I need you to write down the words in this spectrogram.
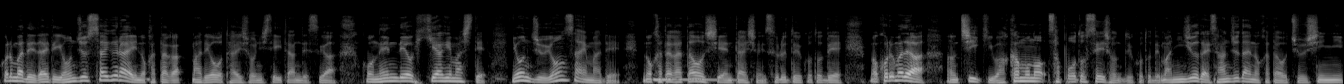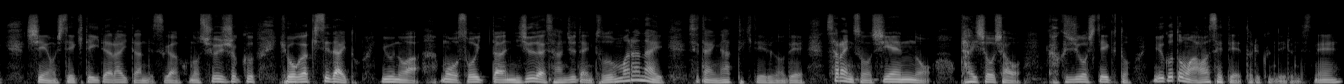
これまで大体40歳ぐらいの方がまでを対象にしていたんですがこの年齢を引き上げまして44歳までの方々を支援対象にするということで、まあ、これまでは地域若者サポートステーションということで、まあ、20代30代の方を中心に支援をしてきていただいたんですがこの就職氷河期世代というのはもうそういった20代30代にとどまらない世帯になってきているのでさらにその支援の対象者を拡充をしていくということも合わせて取り組んでいるんですね。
